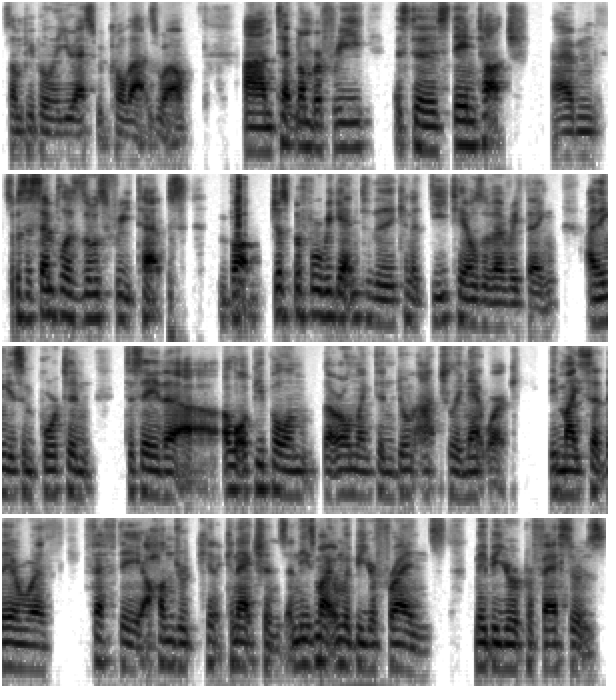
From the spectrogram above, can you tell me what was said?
some people in the us would call that as well and tip number three is to stay in touch. Um, so it's as simple as those three tips. But just before we get into the kind of details of everything, I think it's important to say that a lot of people on, that are on LinkedIn don't actually network. They might sit there with 50, 100 connections, and these might only be your friends, maybe your professors.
